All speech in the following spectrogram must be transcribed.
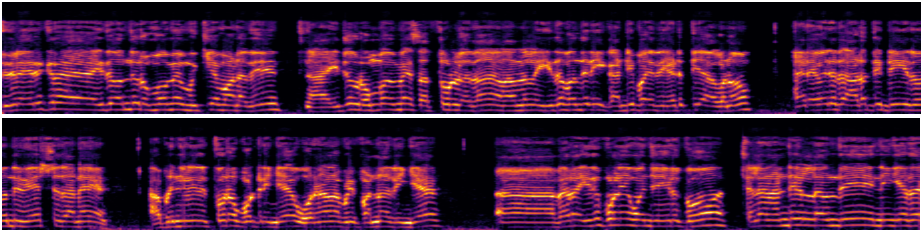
இதுல இருக்கிற இது வந்து ரொம்பவுமே முக்கியமானது. இது ரொம்பவுமே சத்து உள்ளதான் அதனால இதை வந்து நீங்க கண்டிப்பா இதை எடுத்தே ஆகணும். நிறைய பேர் இதை அடத்திட்டு இது வந்து வேஸ்ட் தானே அப்படின்னு சொல்லி தூர போட்டுறீங்க ஒரு நாள் அப்படி பண்ணாதீங்க. வேற இதுக்குள்ளேயும் கொஞ்சம் இருக்கும். சில நண்டுகள்ல வந்து நீங்க இதை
